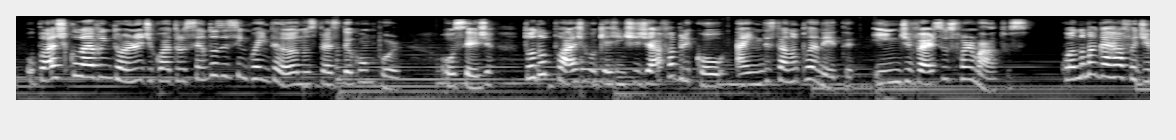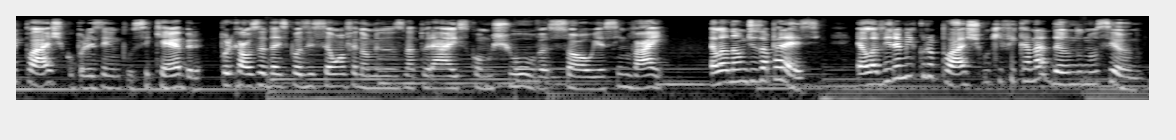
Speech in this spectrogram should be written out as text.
O plástico leva em torno de 450 anos para se decompor, ou seja, todo o plástico que a gente já fabricou ainda está no planeta e em diversos formatos. Quando uma garrafa de plástico, por exemplo, se quebra por causa da exposição a fenômenos naturais como chuva, sol e assim vai, ela não desaparece. Ela vira microplástico que fica nadando no oceano.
